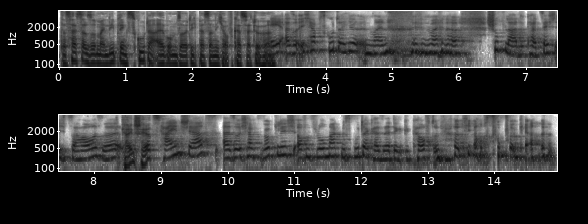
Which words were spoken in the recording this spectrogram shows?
Das heißt also, mein Lieblings-Scooter-Album sollte ich besser nicht auf Kassette hören. Hey, also ich habe Scooter hier in, mein, in meiner Schublade tatsächlich zu Hause. Kein Scherz? Kein Scherz. Also ich habe wirklich auf dem Flohmarkt eine Scooter-Kassette gekauft und höre die auch super gerne.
